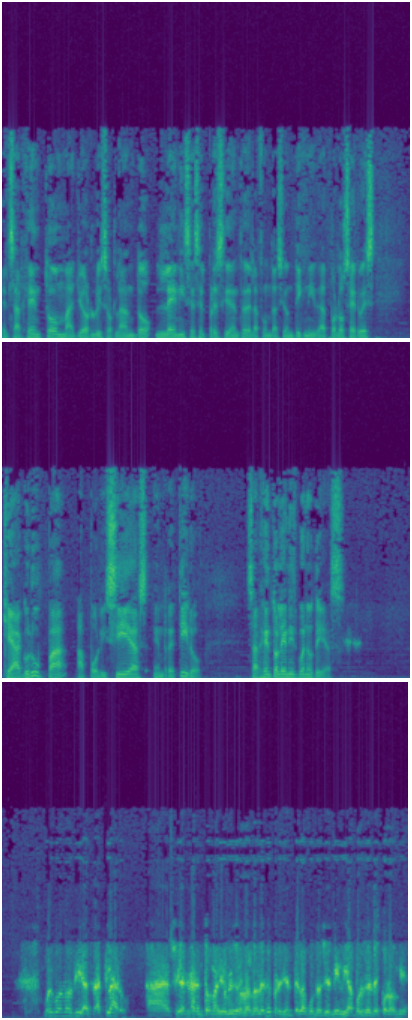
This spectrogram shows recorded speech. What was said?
El sargento mayor Luis Orlando Lenis es el presidente de la Fundación Dignidad por los Héroes que agrupa a policías en retiro. Sargento Lenis, buenos días. Muy buenos días, aclaro. Ah, soy el sargento mayor Luis Orlando Lenis, presidente de la Fundación Dignidad por Héroes de Colombia,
